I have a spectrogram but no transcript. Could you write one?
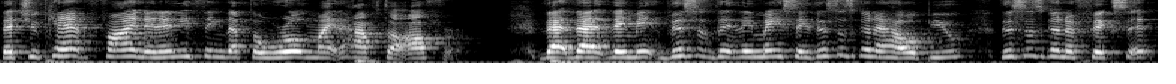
That you can't find in anything that the world might have to offer that that they may this they may say this is going to help you. This is going to fix it.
